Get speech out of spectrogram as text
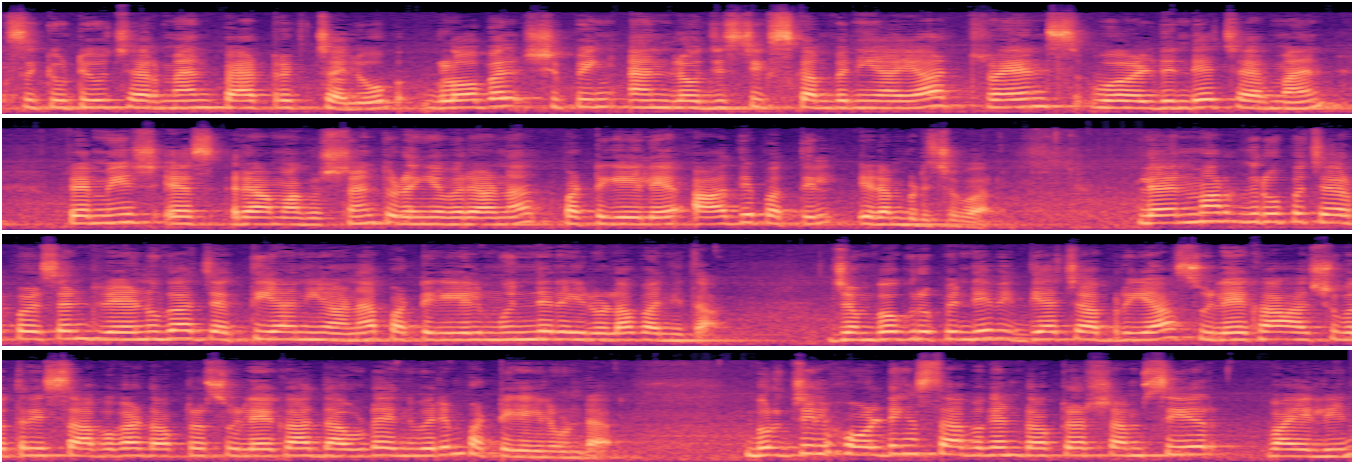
executive chairman Patrick Chalhoub global shipping and logistics കമ്പനിയായ ട്രെൻഡ്സ് വേൾഡിന്റെ ചെയർമാൻ രമേശ് എസ് രാമകൃഷ്ണൻ തുടങ്ങിയവരാണ് പട്ടികയിലെ ആദ്യ പത്തിൽ ഇടം പിടിച്ചവർ. ലാൻഡ്മാർക്ക് ഗ്രൂപ്പ് ചെയർപേഴ്സൺ രേണുക ജഗ്തിയാനിയാണ് പട്ടികയിൽ മുൻനിരയിലുള്ള വനിത. ജംബോ ഗ്രൂപ്പിന്റെ വിദ്യാ ചാബ്രിയ സുലേഖ ആശുപത്രി സ്ഥാപക ഡോക്ടർ സുലേഖ ദൌഡ് എന്നിവരും പട്ടികയിലുണ്ട്. ബുർജിൽ ഹോൾഡിംഗ് സ്ഥാപകൻ doctor Shamsheer Vayalil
